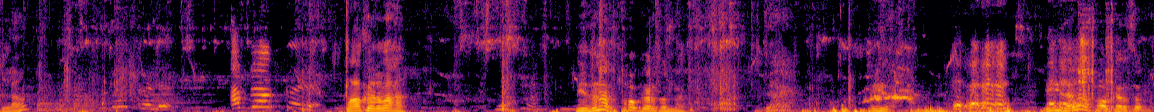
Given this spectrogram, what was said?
எல்லாம் நான் உட்காரவா நீ தானே உட்கார சொன்ன. நீ தானே உட்கார சொன்ன.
